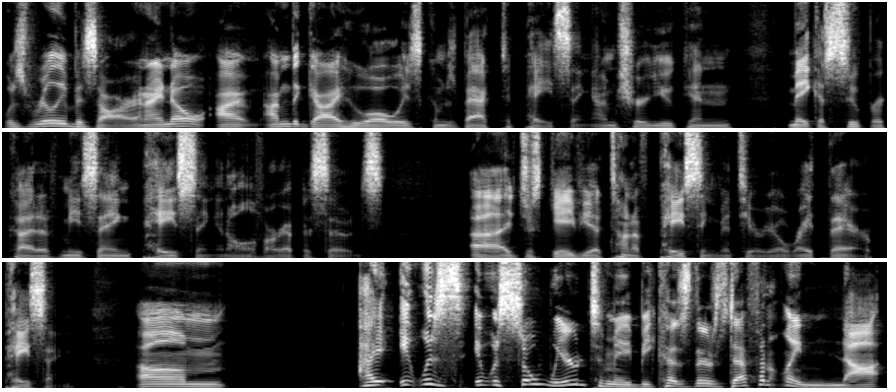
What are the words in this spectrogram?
was really bizarre, and I know I'm I'm the guy who always comes back to pacing. I'm sure you can make a supercut of me saying pacing in all of our episodes. Uh, I just gave you a ton of pacing material right there. Pacing. Um, I it was it was so weird to me because there's definitely not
